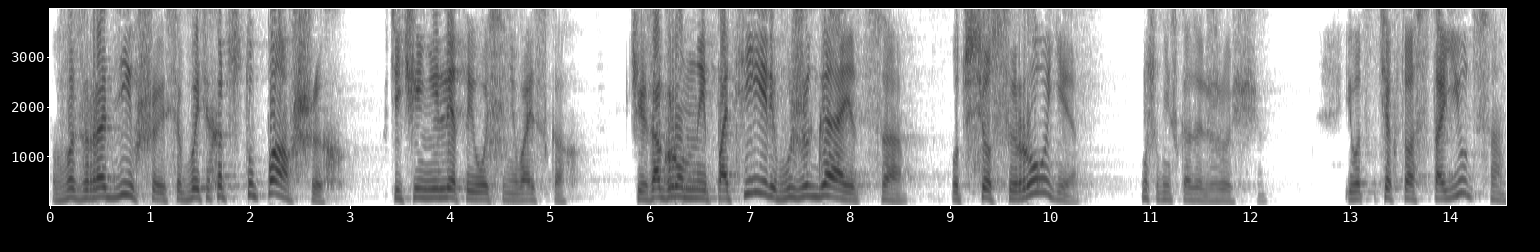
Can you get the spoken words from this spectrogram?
возродившаяся в этих отступавших в течение лета и осени войсках. Через огромные потери выжигается вот все сырое, ну, чтобы не сказать жестче. И вот те, кто остаются,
